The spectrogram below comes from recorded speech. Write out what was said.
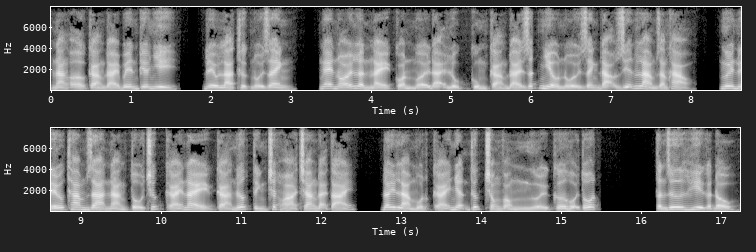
Nàng ở cảng đài bên kia nhi, đều là thực nổi danh, nghe nói lần này còn mời đại lục cùng cảng đài rất nhiều nổi danh đạo diễn làm giám khảo. Ngươi nếu tham gia nàng tổ chức cái này cả nước tính chất hóa trang đại tái, đây là một cái nhận thức trong vòng người cơ hội tốt. Tần Dư Hi gật đầu,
